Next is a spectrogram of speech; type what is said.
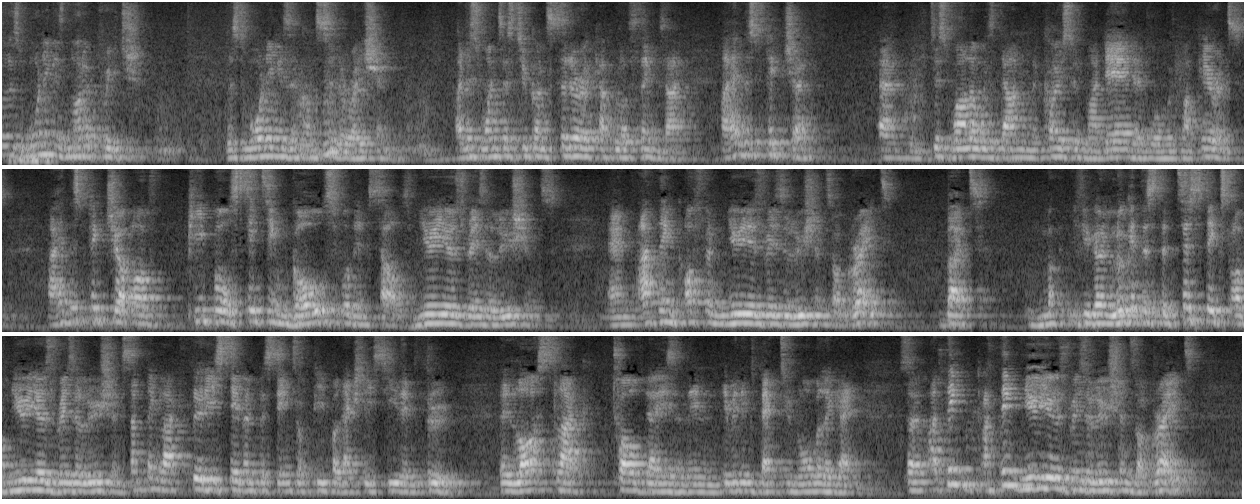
So this morning is not a preach. This morning is a consideration. I just want us to consider a couple of things. I, I had this picture um, just while I was down on the coast with my dad and or with my parents. I had this picture of people setting goals for themselves, New Year's resolutions. And I think often New Year's resolutions are great, but if you go and look at the statistics of New Year's resolutions, something like 37% of people actually see them through. They last like 12 days and then everything's back to normal again. So I think, I think New Year's resolutions are great,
